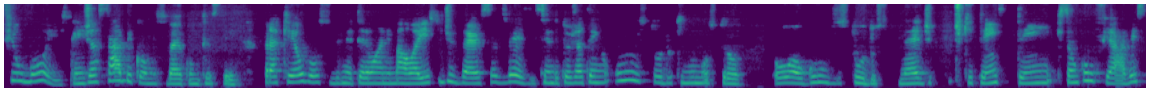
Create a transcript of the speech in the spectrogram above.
filmou isso, alguém já sabe como isso vai acontecer. Para que eu vou submeter um animal a isso diversas vezes, sendo que eu já tenho um estudo que me mostrou ou alguns estudos, né, de, de, que tem, tem que são confiáveis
